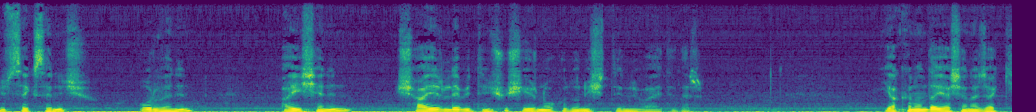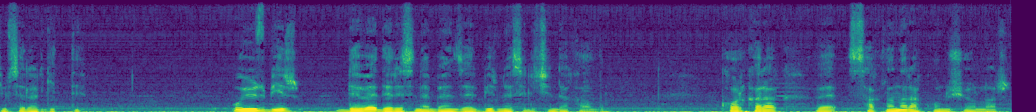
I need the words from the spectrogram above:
183 Urve'nin Ayşe'nin şair Levit'in şu şiirini okuduğunu işittiğini rivayet eder. Yakınında yaşanacak kimseler gitti. Uyuz bir deve derisine benzer bir nesil içinde kaldım. Korkarak ve saklanarak konuşuyorlar.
